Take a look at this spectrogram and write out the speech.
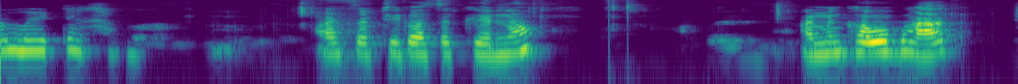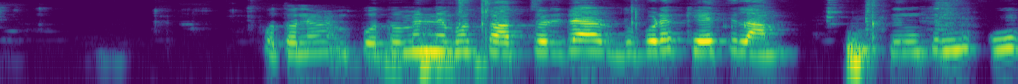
আমি এটা খাব। আচ্ছা ঠিক আছে খেয়ে নাও। আমি খাব ভাত। প্রথমে প্রথমে নেব চচ্চড়িটা। দুপুরে খেয়েছিলাম কিন্তু খুব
